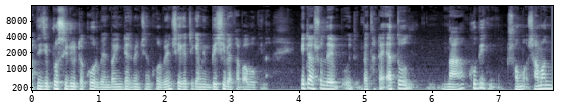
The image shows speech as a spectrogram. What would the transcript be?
আপনি যে প্রসিডিউরটা করবেন বা ইন্টারভেনশন করবেন, সেক্ষেত্রে কি আমি বেশি ব্যথা পাবো কিনা? এটা আসলে ব্যথাটা এত না, খুবই সামান্য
